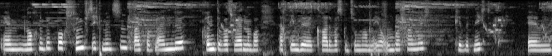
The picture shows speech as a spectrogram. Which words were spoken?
Ähm, noch eine Big Box. 50 Münzen, 3 verbleibende. Könnte was werden, aber nachdem wir gerade was gezogen haben, eher unwahrscheinlich. Okay, wird nicht. Ähm,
